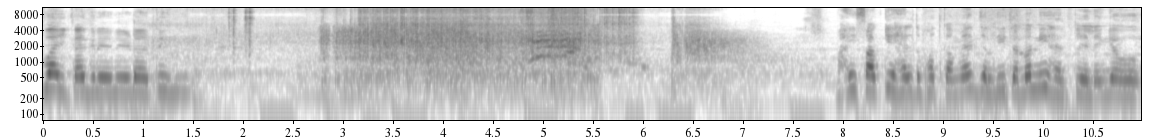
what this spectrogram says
भाई का ग्रेनेड आते हैं। भाई साहब की हेल्थ बहुत कम है, जल्दी चलो, नहीं हेल्थ ले लेंगे वो।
